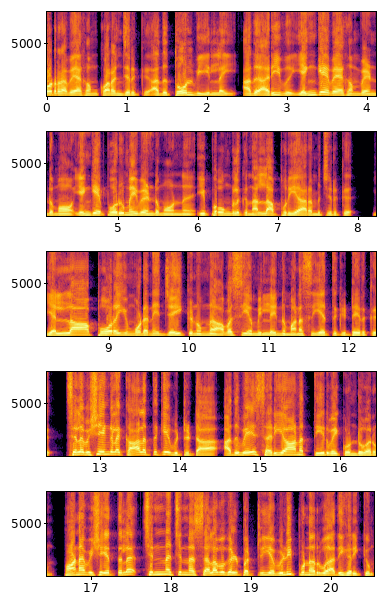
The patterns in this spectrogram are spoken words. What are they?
ஓடுற வேகம் குறைஞ்சிருக்கு. அது தோல்வி இல்லை. அது அறிவு. எங்கே வேகம் வேண்டுமோ எங்கே பொறுமை வேண்டுமோன்னு இப்போ உங்களுக்கு நல்லா புரிய ஆரம்பிச்சிருக்கு. எல்லா போரையும் உடனே ஜெயிக்கணும்னு அவசியம் இல்லைன்னு மனசு ஏத்துக்கிட்டு இருக்கு. சில விஷயங்களை காலத்துக்கே விட்டுட்டா அதுவே சரியான தீர்வை கொண்டு வரும். பண விஷயத்துல சின்ன சின்ன செலவுகள் பற்றிய விழிப்புணர்வு அதிகரிக்கும்.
